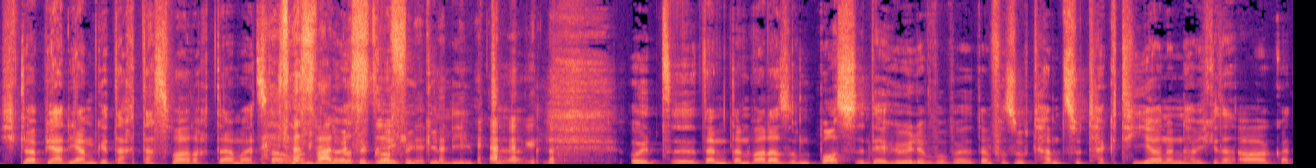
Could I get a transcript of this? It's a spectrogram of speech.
Ich glaube, ja, die haben gedacht, das war doch damals, da haben die Leute lustig. Gothic geliebt. Ja, ja. Genau. Und äh, dann, dann war da so ein Boss in der Höhle, wo wir dann versucht haben zu taktieren. Und dann habe ich gedacht, oh Gott,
